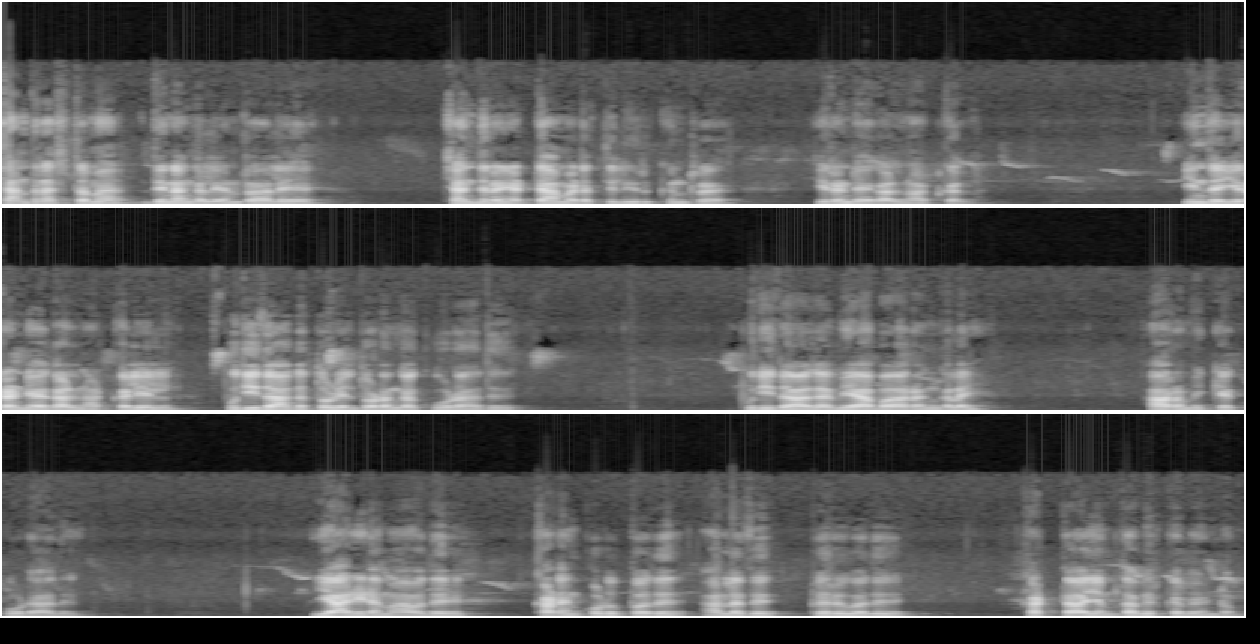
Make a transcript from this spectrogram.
சந்திராஷ்டம தினங்கள் என்றாலே சந்திரன் எட்டாம் இடத்தில் இருக்கின்ற இரண்டே கால் நாட்கள். இந்த இரண்டே கால் நாட்களில் புதிதாக தொழில் தொடங்கக்கூடாது. புதிதாக வியாபாரங்களை ஆரம்பிக்கக்கூடாது. யாரிடமாவது கடன் கொடுப்பது அல்லது பெறுவது கட்டாயம் தவிர்க்க வேண்டும்.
